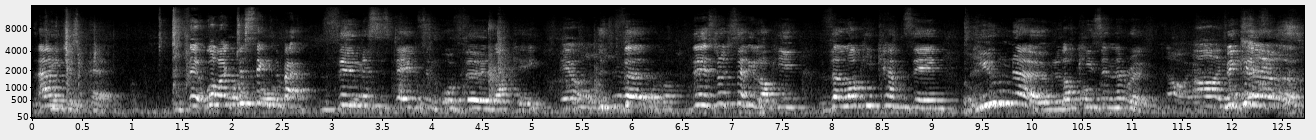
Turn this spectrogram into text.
The Um, teacher's pet. The, well, I'm just thinking about the Mrs. Davidson or the Lockie. The, there's not just any Lockie. The Lockie comes in. You know Lockie's in the room. Oh, Because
